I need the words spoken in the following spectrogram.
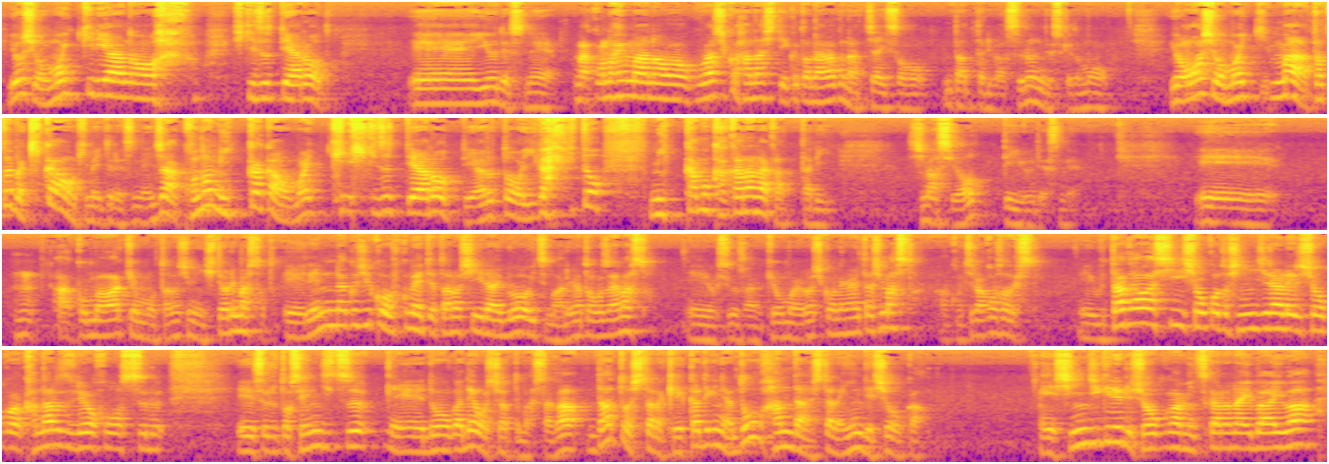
よし思いっきりあの 引きずってやろうと。えー、いうですね、まあ、この辺もあの詳しく話していくと長くなっちゃいそうだったりはするんですけどもよし思いっき、まあ、例えば期間を決めてですねじゃあこの3日間思いっきり引きずってやろうってやると意外と3日もかからなかったりしますよっていうですね、えー、うん、あこんばんは今日も楽しみにしておりましたと、えー、連絡事項を含めて楽しいライブをいつもありがとうございますと、え、吉野さん今日もよろしくお願いいたしますと。あこちらこそですと、え疑わしい証拠と信じられる証拠は必ず両方する。えすると先日、え動画でおっしゃってましたがだとしたら結果的にはどう判断したらいいんでしょうか、え信じきれる証拠が見つからない場合は、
